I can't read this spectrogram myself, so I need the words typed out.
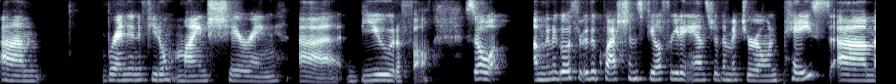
um, Brandon, if you don't mind sharing, uh, beautiful. So, I'm going to go through the questions. Feel free to answer them at your own pace. Um,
